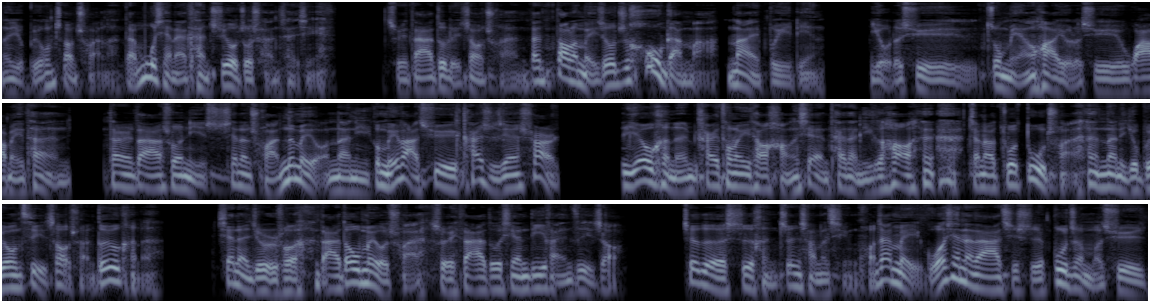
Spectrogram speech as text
那就不用造船了。但目前来看，只有坐船才行，所以大家都得造船。但到了美洲之后干嘛？那也不一定。有的去种棉花，有的去挖煤炭。但是大家说你现在船都没有，那你都没法去开始这件事儿。也有可能开通了一条航线，泰坦尼克号在那做渡船，那你就不用自己造船，都有可能。现在就是说大家都没有船，所以大家都先第一反应自己造。这个是很正常的情况，在美国现在大家其实不怎么去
